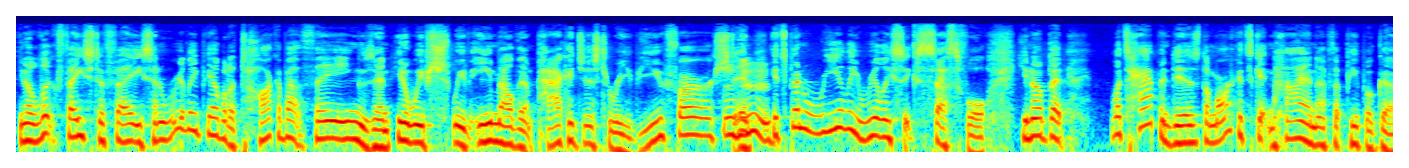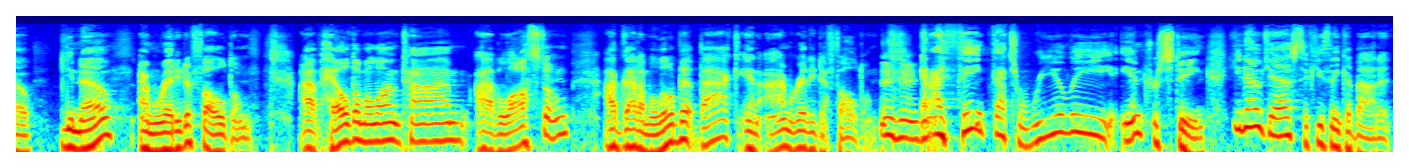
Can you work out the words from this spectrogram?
you know, look face to face and really be able to talk about things. And, you know, we've, we've emailed them packages to review 1st mm-hmm. And it's been really, really successful, you know, but what's happened is the market's getting high enough that people go, you know, I'm ready to fold them. I've held them a long time. I've lost them. I've got them a little bit back and I'm ready to fold them. Mm-hmm. And I think that's really interesting. You know, Jess, if you think about it,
